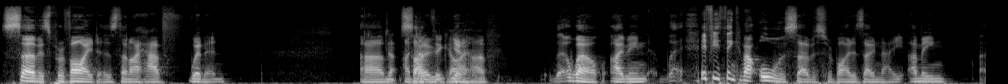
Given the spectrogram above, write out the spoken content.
service providers than I have women. Um, I so, don't think I know, have. well, I mean, if you think about all the service providers, though, Nate, I mean, uh,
